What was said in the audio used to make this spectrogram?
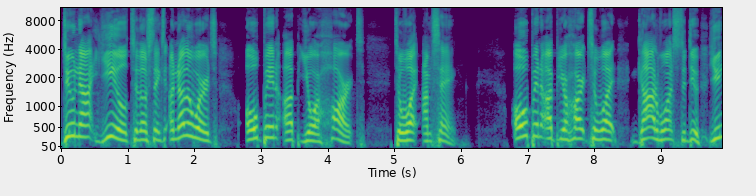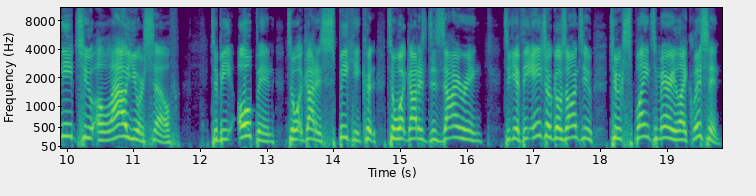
Do not yield to those things. In other words, open up your heart to what I'm saying. Open up your heart to what God wants to do. You need to allow yourself to be open to what God is speaking, to what God is desiring to give. The angel goes on to, to explain to Mary, like, listen,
